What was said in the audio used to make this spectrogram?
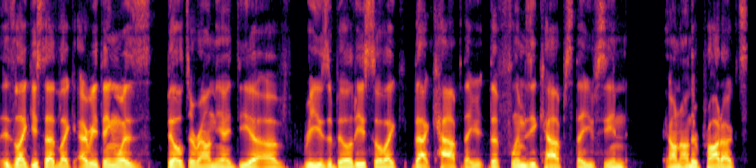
is like you said, like everything was built around the idea of reusability. So like that cap that you, the flimsy caps that you've seen on other products,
